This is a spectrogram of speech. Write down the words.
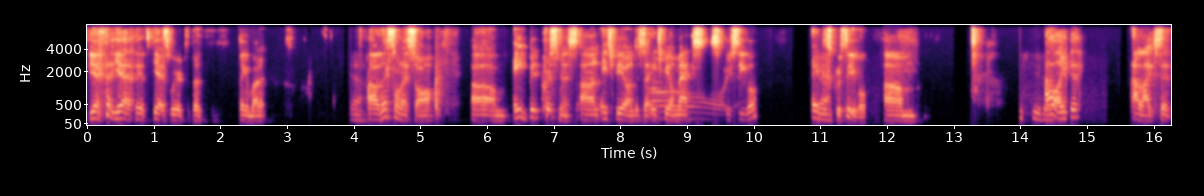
Yeah, yeah, it's yeah, it's weird to think about it. Yeah. Uh, next one I saw, um, 8-Bit Christmas on HBO. This is a HBO Max Oh, exclusivo. Yeah. Exclusivo. Um, I liked it. I likes it.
